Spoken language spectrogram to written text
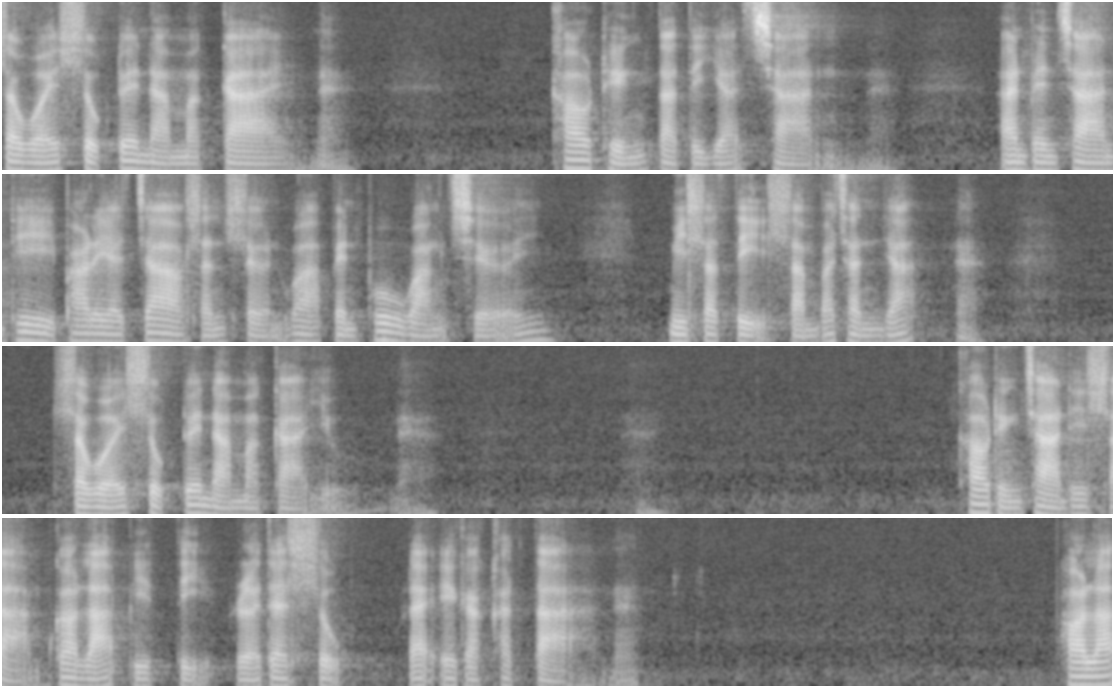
สวยสุขด้วยนามกายนะเข้าถึงตติยฌานนะอันเป็นฌานที่พระริยเจ้าสรรเสริญว่าเป็นผู้วางเฉย มีสติสัมปชัญญะ นะสวยสุขด้วยนามกายอยู่นะเข้าถึงฌานที่สามก็ละปิติเหลือแต่สุขและเอกคตานะพอละ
